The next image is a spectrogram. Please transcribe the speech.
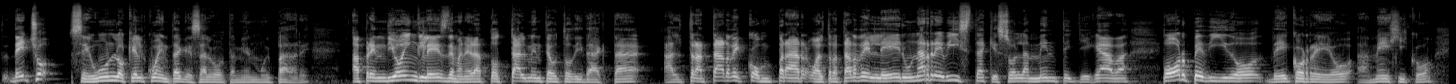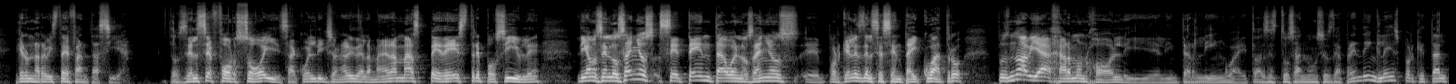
De hecho, según lo que él cuenta, que es algo también muy padre, aprendió inglés de manera totalmente autodidacta al tratar de comprar o al tratar de leer una revista que solamente llegaba por pedido de correo a México, que era una revista de fantasía. Entonces él se forzó y sacó el diccionario de la manera más pedestre posible. Digamos, en los años 70 o en los años, eh, porque él es del 64, pues no había Harmon Hall y el Interlingua y todos estos anuncios de aprende inglés porque tal.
